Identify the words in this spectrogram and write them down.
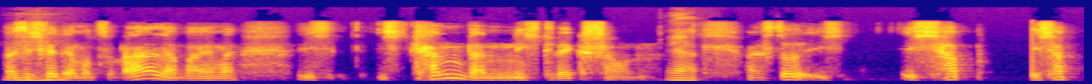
Weißt, mhm. ich werde emotional dabei, weil ich, ich kann dann nicht wegschauen. Ja. Weißt du, ich, ich habe ich hab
